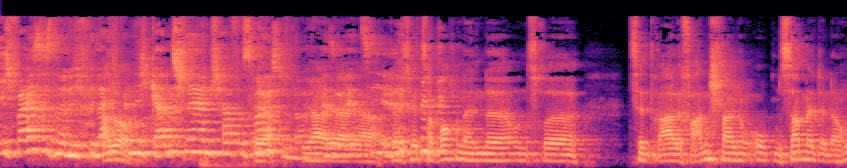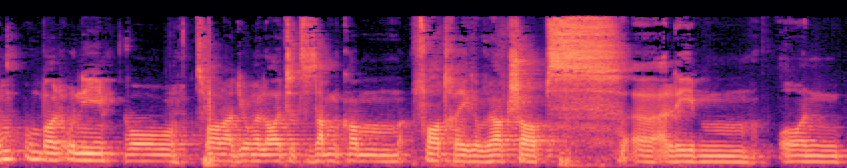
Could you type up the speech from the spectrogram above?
Ich weiß es noch nicht. Vielleicht also, bin ich ganz schnell und schaffe es ja, heute noch. Ja, also ja, erzähl. ja. Das ist jetzt am Wochenende unsere zentrale Veranstaltung Open Summit in der Humboldt-Uni, wo 200 junge Leute zusammenkommen, Vorträge, Workshops äh, erleben und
